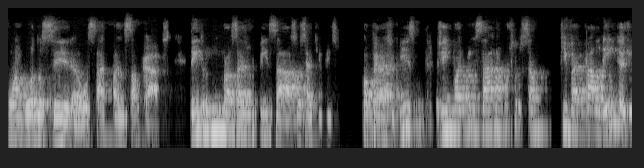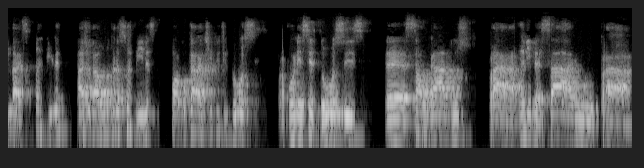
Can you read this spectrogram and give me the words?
uma boa doceira ou sabe fazer salgados, dentro de um processo de pensar associativismo, cooperativismo, a gente pode pensar na construção que vai para além de ajudar essa família, ajudar outras famílias com a cooperativa de doce, para fornecer doces, é, salgados para aniversário, para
